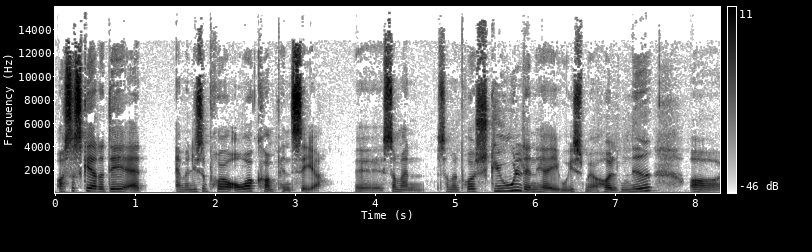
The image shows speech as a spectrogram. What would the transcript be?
Og så sker der det, at, at man ligesom prøver at overkompensere, øh, så, man, så man prøver at skjule den her egoisme og holde den nede, og,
